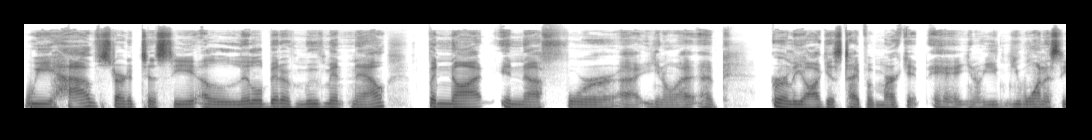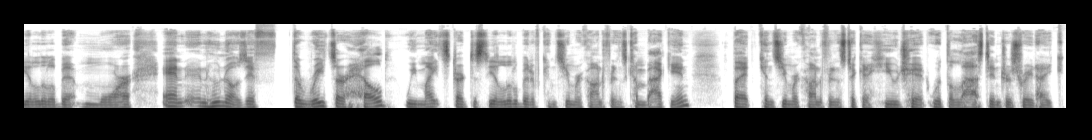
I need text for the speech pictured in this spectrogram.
we have started to see a little bit of movement now, but not enough for uh, you know a, a, early August type of market. Uh, you know, you you want to see a little bit more, and and who knows if the rates are held, we might start to see a little bit of consumer confidence come back in. But consumer confidence took a huge hit with the last interest rate hike.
